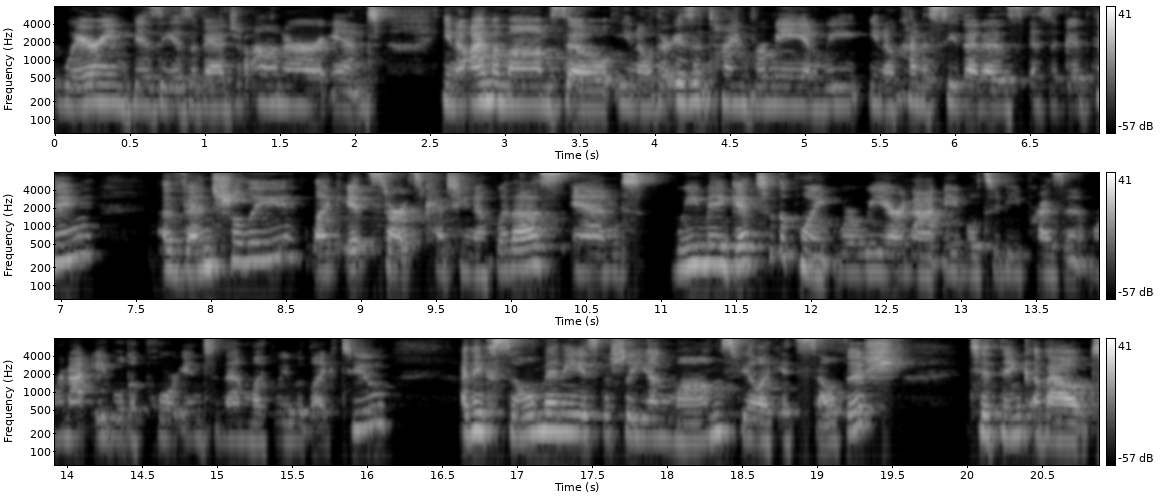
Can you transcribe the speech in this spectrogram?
wearing busy as a badge of honor and you know, I'm a mom, so you know, there isn't time for me and we, you know, kind of see that as as a good thing. Eventually, like it starts catching up with us and we may get to the point where we are not able to be present. We're not able to pour into them like we would like to. I think so many, especially young moms, feel like it's selfish to think about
